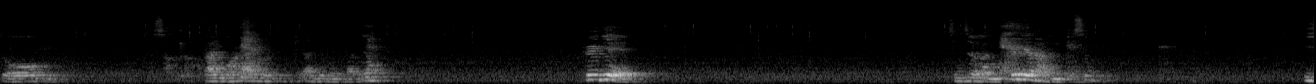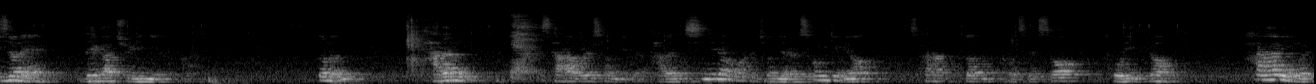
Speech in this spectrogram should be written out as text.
좀 성경 알고 하나님을 깊이 알게 된다면 회개 진정한 회개라는 것은 이전에 내가 주인이었고 또는 다른 사람을 섬기며 다른 신이라고 하는 존재를 섬기며 살았던 것에서 돌이켜 하나님을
